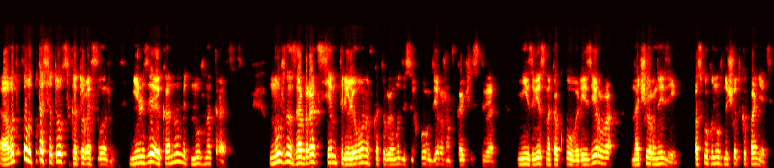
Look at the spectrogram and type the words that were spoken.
А вот это вот та ситуация, которая сложилась. Нельзя экономить, нужно тратить. Нужно забрать 7 триллионов, которые мы до сих пор держим в качестве неизвестно какого резерва – на черный день, поскольку нужно четко понять,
